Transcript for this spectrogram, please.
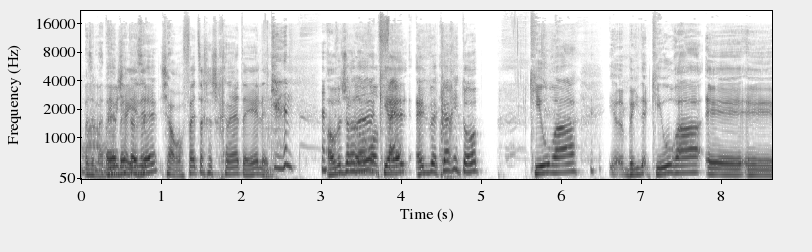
אבל זה וואו. מדהים בהיבט הזה- שהילד, שהרופא צריך לשכנע את הילד. העובד שלך, הוא כי רופא. הילד הילד לקח איתו, כי הוא ראה, כי הוא ראה, אה, אה,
